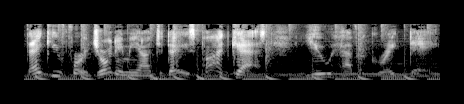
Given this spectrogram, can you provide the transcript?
Thank you for joining me on today's podcast. You have a great day.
